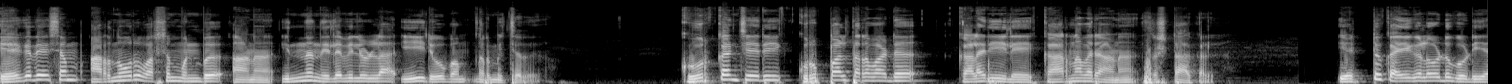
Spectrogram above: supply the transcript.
ഏകദേശം അറുന്നൂറ് വർഷം മുൻപ് ആണ് ഇന്ന് നിലവിലുള്ള ഈ രൂപം നിർമ്മിച്ചത്. കൂർക്കഞ്ചേരി കുറുപ്പാൾ തറവാട് കളരിയിലെ കാരണവരാണ് സൃഷ്ടാക്കൾ. എട്ടു കൈകളോടുകൂടിയ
